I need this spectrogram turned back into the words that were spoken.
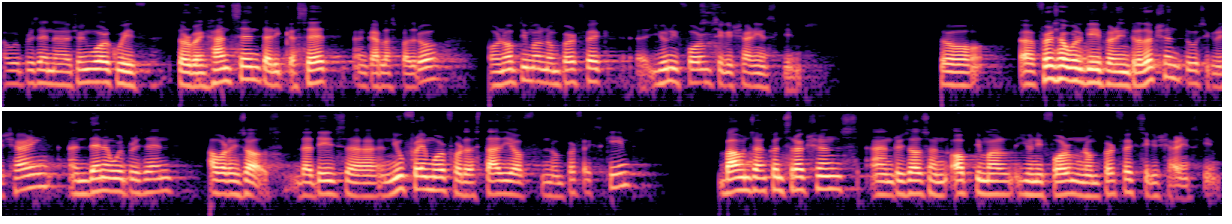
I will present a joint work with Torben Hansen, Tarik Kaced, and Carles Padró on optimal non-perfect uh, uniform secret sharing schemes. So uh, first I will give an introduction to secret sharing, and then I will present our results. That is a new framework for the study of non-perfect schemes, bounds and constructions, and results on optimal uniform non-perfect secret sharing schemes.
